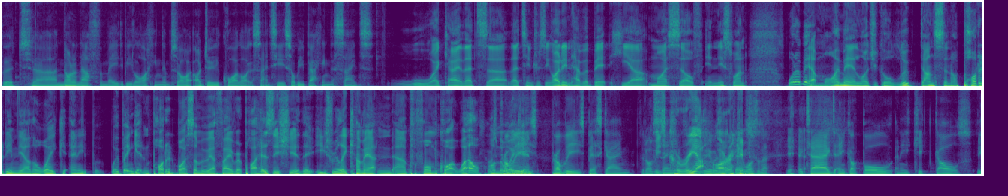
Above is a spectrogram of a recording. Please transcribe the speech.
but uh, not enough for me to be liking them. So I, I do quite like the Saints here, so I'll be backing the Saints. Ooh, okay, that's uh, that's interesting. I didn't have a bet here myself in this one. What about my man, logical Luke Dunstan? I potted him the other week, and he, we've been getting potted by some of our favourite players this year. He's really come out and uh, performed quite well on the probably weekend. His, probably his best game that I've his seen. career, It was I up there, reckon. wasn't it? He tagged and he got ball and he kicked goals. He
